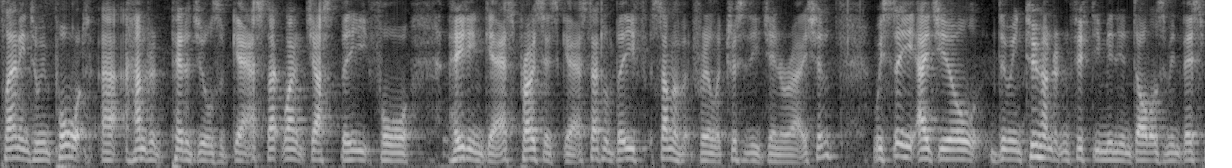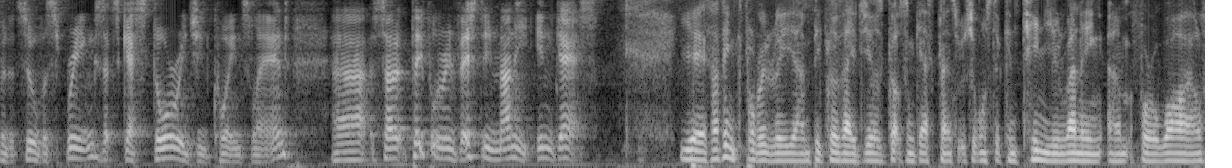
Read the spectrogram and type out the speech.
planning to import uh, 100 petajoules of gas. That won't just be for heating gas, process gas, that'll be some of it for electricity generation. We see AGL doing $250 million of investment at Silver Springs, that's gas storage in Queensland. Uh, so people are investing money in gas. Yes, I think probably um, because AGL's got some gas plants which it wants to continue running um, for a while.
